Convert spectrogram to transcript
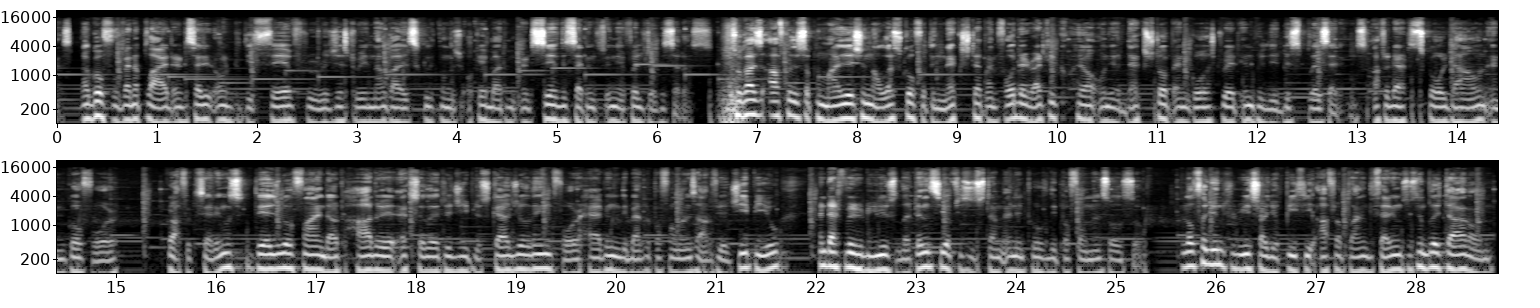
ms now go for when applied and set it onto the save to registry. Now guys click on this ok button and save the settings in your filter settings so guys after this optimization now let's go for the next step and for that right click here on your desktop and go straight into the display settings. After that scroll down and go for graphic settings. There you will find out hardware accelerated GPU scheduling for having the better performance out of your GPU and that will reduce latency of your system and improve the performance also. And also you need to restart your PC after applying the settings so simply turn on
